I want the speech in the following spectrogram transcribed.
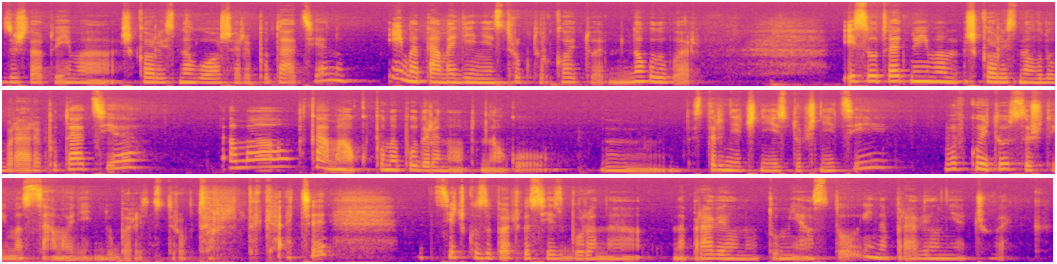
защото има школи с много лоша репутация, но има там един инструктор, който е много добър и съответно имам школи с много добра репутация, ама така малко понапудрена от много м- странични източници, в които също има само един добър инструктор. така че всичко започва с избора на, на правилното място и на правилния човек.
